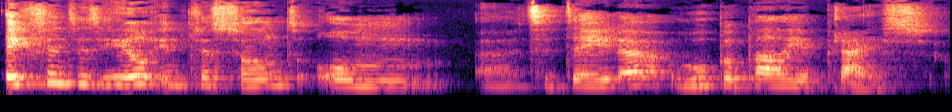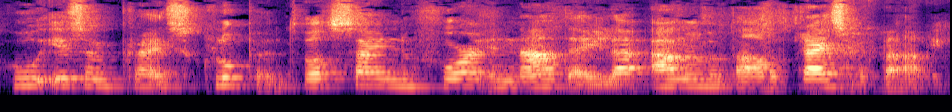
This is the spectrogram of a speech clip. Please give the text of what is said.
Ik vind het heel interessant om uh, te delen hoe bepaal je prijs? Hoe is een prijs kloppend? Wat zijn de voor- en nadelen aan een bepaalde prijsbepaling?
